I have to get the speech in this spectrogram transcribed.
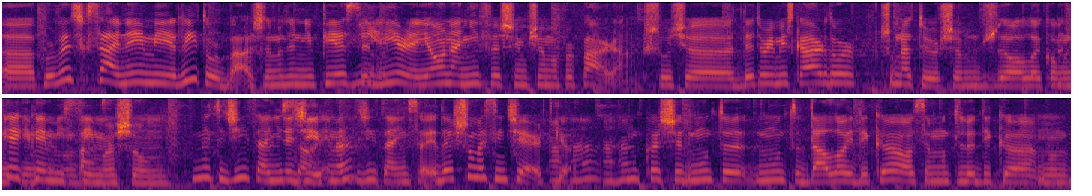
Përveç kësaj, ne jemi rritur bashkë, domethënë një pjesë e mire e jona njiheshim që më përpara. Kështu që detyrimisht ka ardhur shumë natyrshëm, çdo lloj komunikimi bashkë. Me kë ke miqësi më shumë? Me të gjitha njësoj, me të gjitha njësoj. Dhe shumë e sinqertë kjo. Nuk është që mund të dalloj dikë, ose mund të lë dikë më në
